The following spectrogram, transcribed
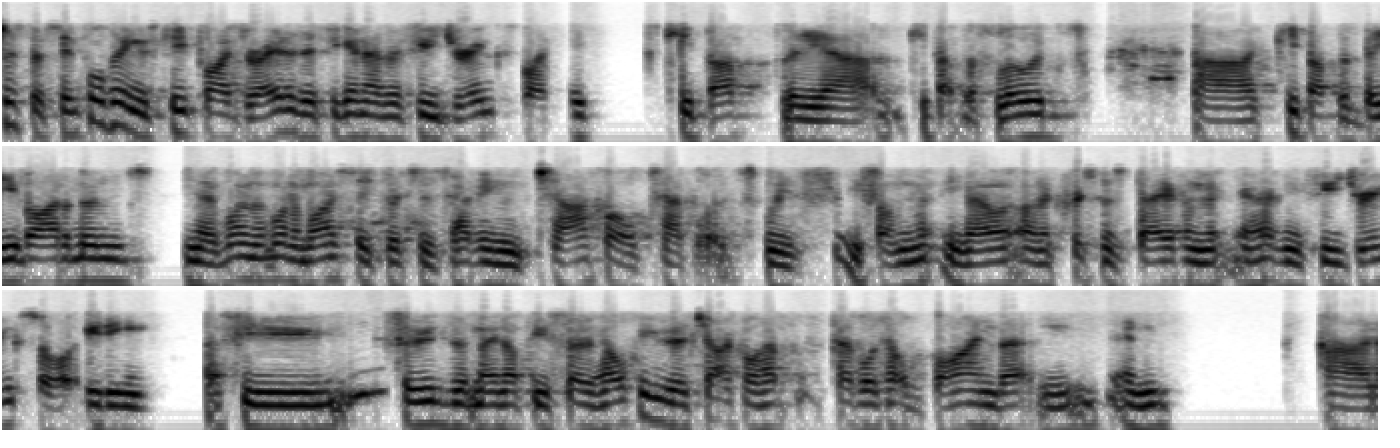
just the simple things. Keep hydrated. If you're going to have a few drinks, like keep, keep up the uh, keep up the fluids. Uh, keep up the B vitamins. You know, one of, one of my secrets is having charcoal tablets with, if I'm, you know, on a Christmas day, if I'm having a few drinks or eating a few foods that may not be so healthy, the charcoal ha- tablets help bind that and, and uh,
